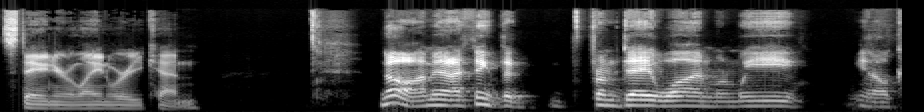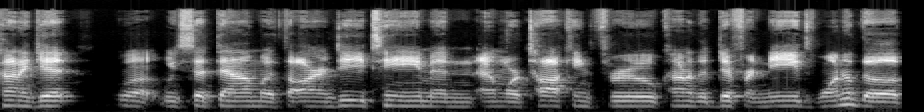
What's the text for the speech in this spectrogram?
stay in your lane where you can? No, I mean, I think that from day one, when we, you know, kind of get well, we sit down with the r&d team and, and we're talking through kind of the different needs one of the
